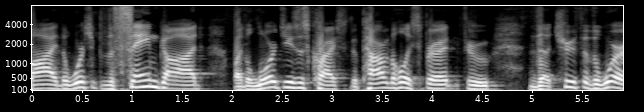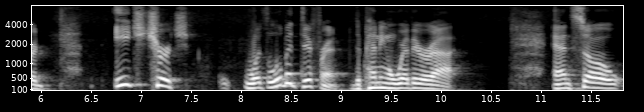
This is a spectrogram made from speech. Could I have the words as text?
by the worship of the same God, by the Lord Jesus Christ, through the power of the Holy Spirit, through the truth of the Word, each church was a little bit different depending on where they were at. And so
